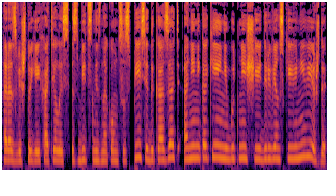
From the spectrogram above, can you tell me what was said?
Разве что ей хотелось сбить с незнакомца спесь и доказать, они не какие-нибудь нищие деревенские невежды,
